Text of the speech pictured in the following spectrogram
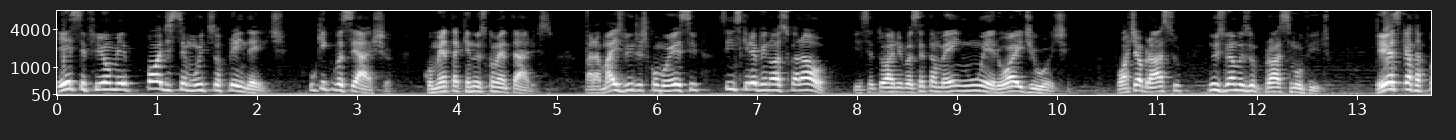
Esse filme pode ser muito surpreendente. O que, que você acha? Comenta aqui nos comentários. Para mais vídeos como esse, se inscreva em nosso canal e se torne você também um herói de hoje. Forte abraço, nos vemos no próximo vídeo. Escatapla!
